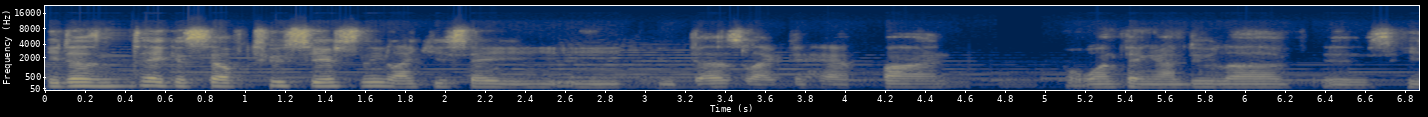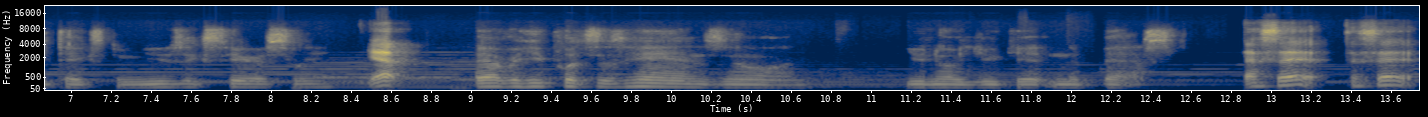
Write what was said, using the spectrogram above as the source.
he doesn't take himself too seriously. Like you say, he, he, he, does like to have fun. But one thing I do love is he takes the music seriously. Yep. Whatever he puts his hands on, you know you're getting the best. That's it. That's it.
